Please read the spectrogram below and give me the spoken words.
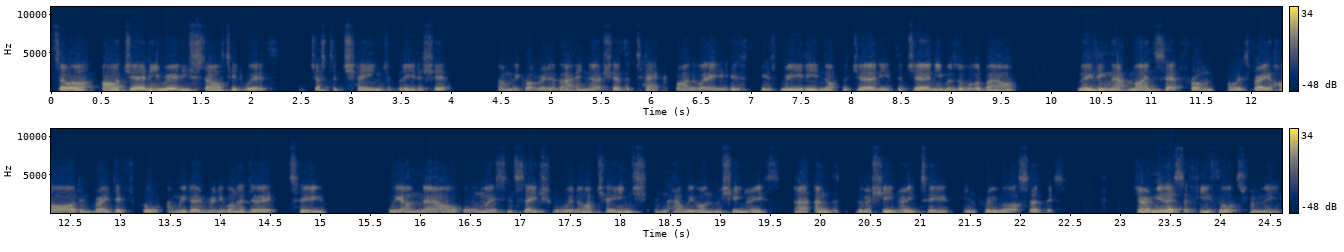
So our, our journey really started with just a change of leadership, and we got rid of that inertia. The tech, by the way, is, is really not the journey. The journey was all about moving that mindset from, oh, it's very hard and very difficult, and we don't really want to do it, to we are now almost insatiable in our change in how we want machineries uh, and the, the machinery to improve our service. Jeremy, there's a few thoughts from me.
